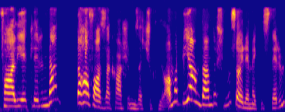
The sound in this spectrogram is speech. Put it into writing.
faaliyetlerinden daha fazla karşımıza çıkıyor. Ama bir yandan da şunu söylemek isterim.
